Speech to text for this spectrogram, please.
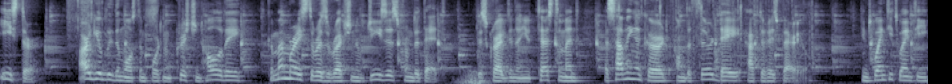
Easter, arguably the most important Christian holiday, commemorates the resurrection of Jesus from the dead, described in the New Testament as having occurred on the third day after his burial. In 2020,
